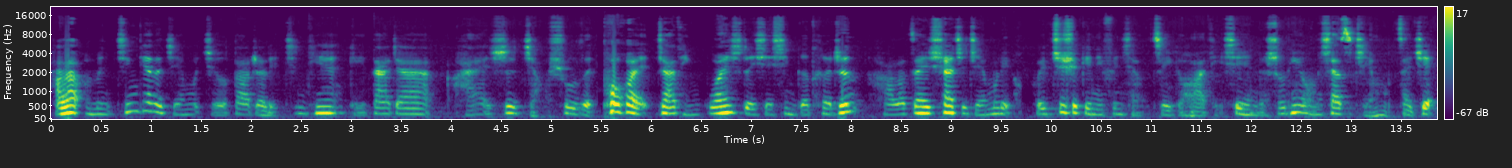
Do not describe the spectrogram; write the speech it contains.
好了，我们今天的节目就到这里。今天给大家还是讲述的破坏家庭关系的一些性格特征。好了，在下期节目里会继续给你分享这个话题。谢谢你的收听，我们下次节目再见。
